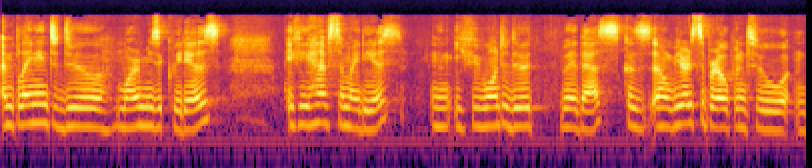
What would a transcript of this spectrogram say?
I'm planning to do more music videos. If you have some ideas, if you want to do it with us, because uh, we are super open to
